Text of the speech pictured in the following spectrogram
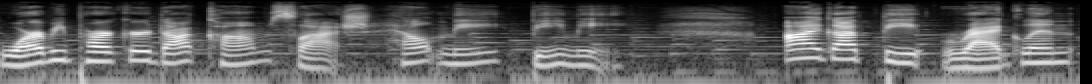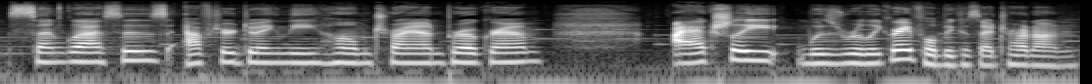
warbyparker.com slash help me be me. I got the Raglan sunglasses after doing the home try on program. I actually was really grateful because I tried on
